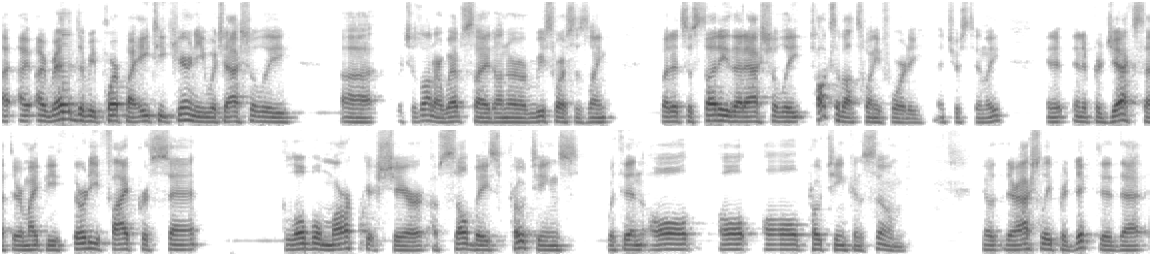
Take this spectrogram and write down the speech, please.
I, I, read the report by A.T. Kearney, which actually uh, which is on our website on our resources link, but it's a study that actually talks about 2040. Interestingly, and it and it projects that there might be 35 percent global market share of cell-based proteins within all all all protein consumed. You know, they're actually predicted that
